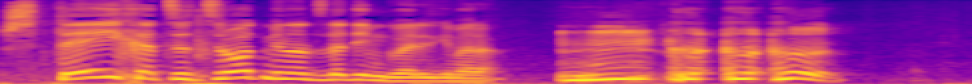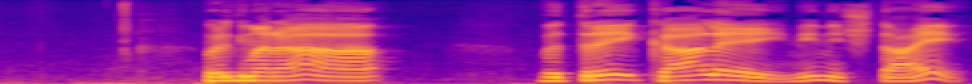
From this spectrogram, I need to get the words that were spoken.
Штей хацицрот минут сдадим, говорит Гимара. говорит Гимара, Ветрей калей мимиштай.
